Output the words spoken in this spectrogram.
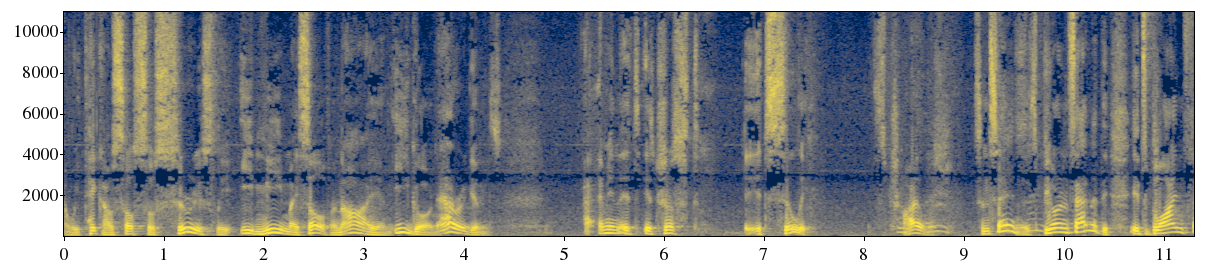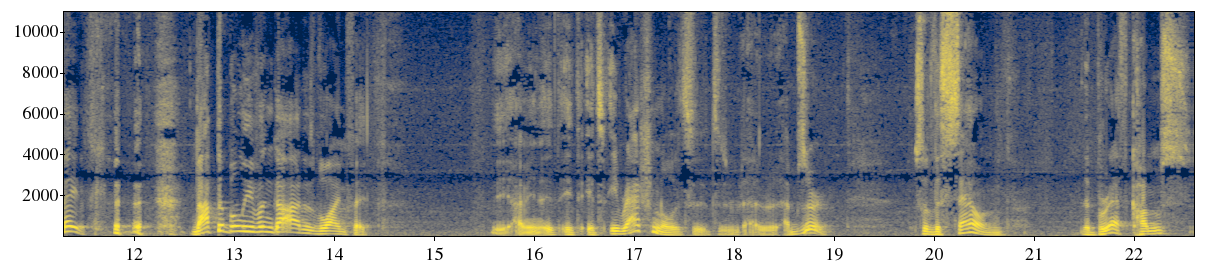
and we take ourselves so seriously, me, myself, and I, and ego, and arrogance. I mean, it's, it's just, it's silly. It's childish. It's insane. It's pure insanity. It's blind faith. Not to believe in God is blind faith. I mean, it, it, it's irrational. It's, it's absurd. So the sound, the breath comes,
